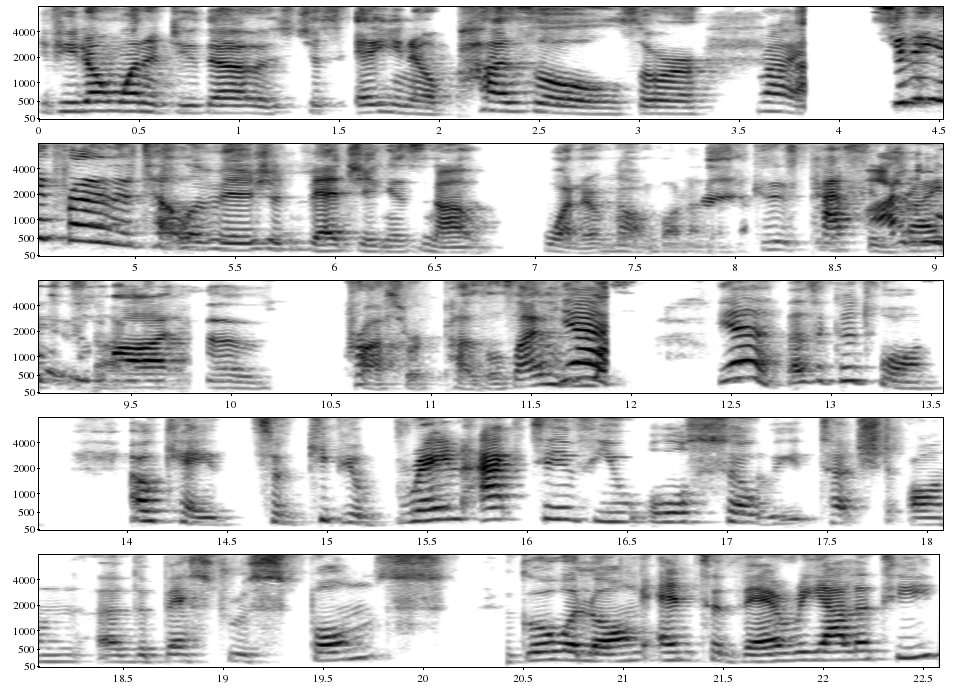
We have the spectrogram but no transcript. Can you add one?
if you don't want to do those, just eh, you know, puzzles or right. Uh, sitting in front of the television, vegging is not one of not them. one of them because it's passive, I right? Do a lot of crossword puzzles. I yeah, love- yeah, that's a good one. Okay, so keep your brain active. You also we touched on uh, the best response go along enter their reality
